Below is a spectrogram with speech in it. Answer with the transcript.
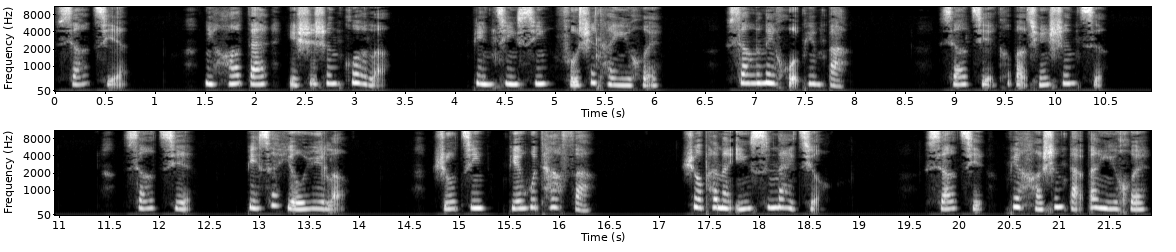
小姐，你好歹也失身过了。便尽心服侍他一回，消了那火便罢。小姐可保全身子。小姐，别再犹豫了。如今别无他法，若怕那银丝耐久，小姐便好生打扮一回。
